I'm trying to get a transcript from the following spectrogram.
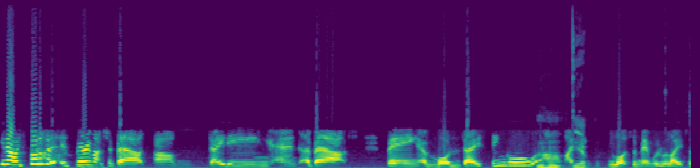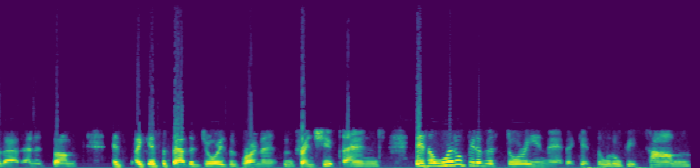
you know, it's sort of it's very much about um, dating and about being a modern day single. Um, I yep. think lots of men would relate to that, and it's um, it's I guess about the joys of romance and friendship, and there's a little bit of a story in there that gets a little bit um,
